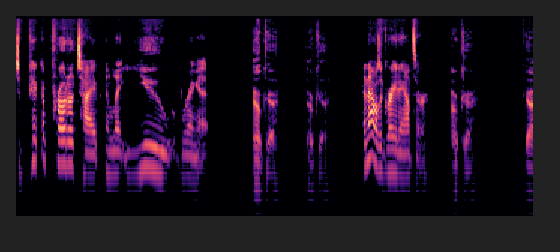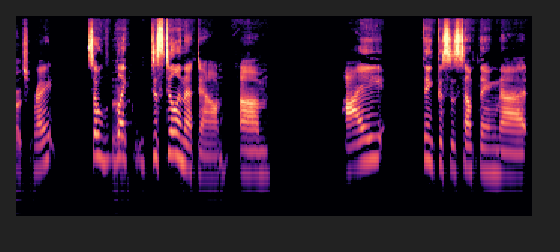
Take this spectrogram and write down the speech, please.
to pick a prototype and let you bring it. Okay. Okay. And that was a great answer, Okay. Gotcha. right? So, Yeah. like distilling that down, um, I think this is something that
